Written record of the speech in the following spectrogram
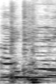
heart.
